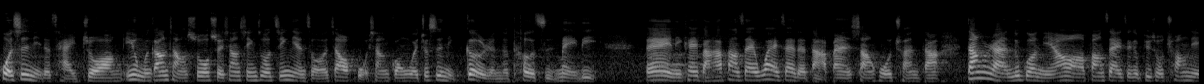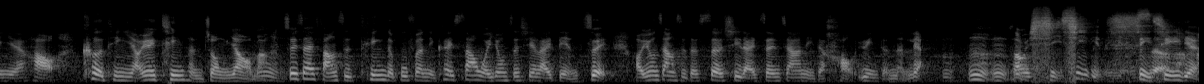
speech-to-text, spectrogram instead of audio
或者是你的彩妆，因为我们刚刚讲说水象星座今年走的叫火象宫位，就是你个人的特质魅力。哎，你可以把它放在外在的打扮上或穿搭。当然，如果你要放在这个，比如说窗帘也好，客厅也好，因为厅很重要嘛，嗯、所以在房子厅的部分，你可以稍微用这些来点缀，好，用这样子的色系来增加你的好运的能量。嗯嗯嗯，稍微喜气一点的颜色，喜气一点。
